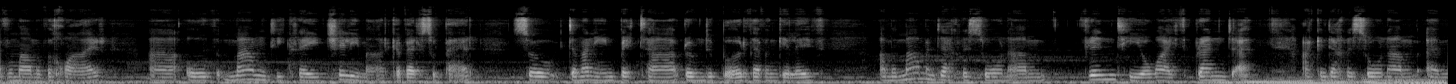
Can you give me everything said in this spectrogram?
efo mam efo chwaer a oedd mam di creu chili ma ar gyfer swper so dyma ni'n bita rownd y bwrdd efo'n gilydd a mae mam yn dechrau sôn am ffrind hi o waith Brenda ac yn dechrau sôn am um,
